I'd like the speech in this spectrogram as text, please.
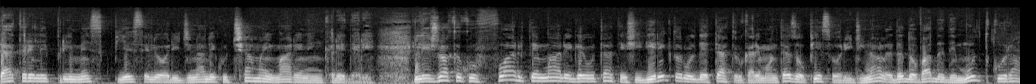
Teatrele primesc piesele originale cu cea mai mare neîncredere. Le joacă cu foarte mare greutate Și directorul de teatru care montează o piesă originală Dă dovadă de mult curaj.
